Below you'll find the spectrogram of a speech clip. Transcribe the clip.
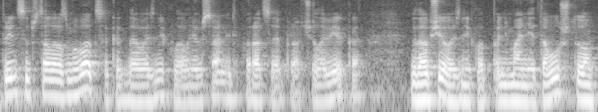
принцип стал размываться, когда возникла универсальная декларация прав человека, когда вообще возникло понимание того, что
